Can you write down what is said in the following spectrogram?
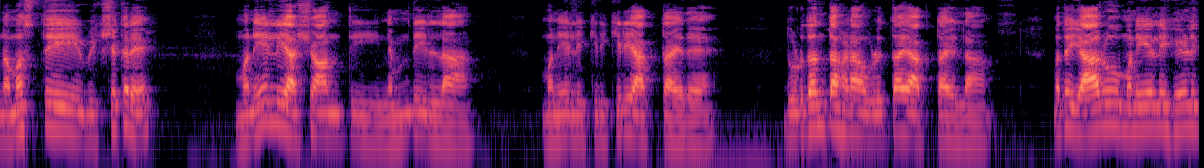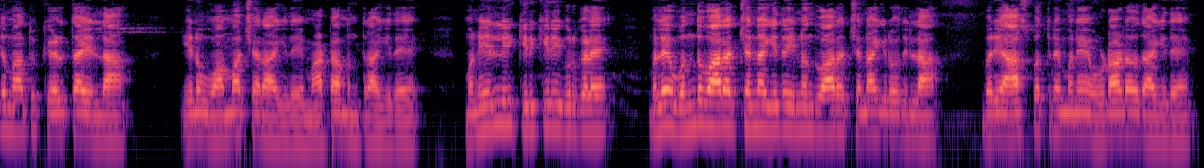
ನಮಸ್ತೆ ವೀಕ್ಷಕರೇ. ಮನೆಯಲ್ಲಿ ಅಶಾಂತಿ, ನೆಮ್ಮದಿ ಇಲ್ಲ. ಮನೆಯಲ್ಲಿ ಕಿರಿಕಿರಿ ಆಗ್ತಾ ಇದೆ. ದುಡ್ದಂಥ ಹಣ ಉಳಿತಾಯ ಆಗ್ತಾ ಇಲ್ಲ. ಮತ್ತು ಯಾರು ಮನೆಯಲ್ಲಿ ಹೇಳಿದ ಮಾತು ಕೇಳ್ತಾ ಇಲ್ಲ. ಏನೋ ವಾಮಾಚಾರ ಆಗಿದೆ, ಮಾಟ ಮಂತ್ರ ಆಗಿದೆ. ಮನೆಯಲ್ಲಿ ಕಿರಿಕಿರಿ ಗುರುಗಳೇ ಮನೆ ಒಂದು ವಾರ ಚೆನ್ನಾಗಿದೆ ಇನ್ನೊಂದು ವಾರ ಚೆನ್ನಾಗಿರೋದಿಲ್ಲ. ಬರೀ ಆಸ್ಪತ್ರೆ ಮನೆ ಓಡಾಡೋದಾಗಿದೆ.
